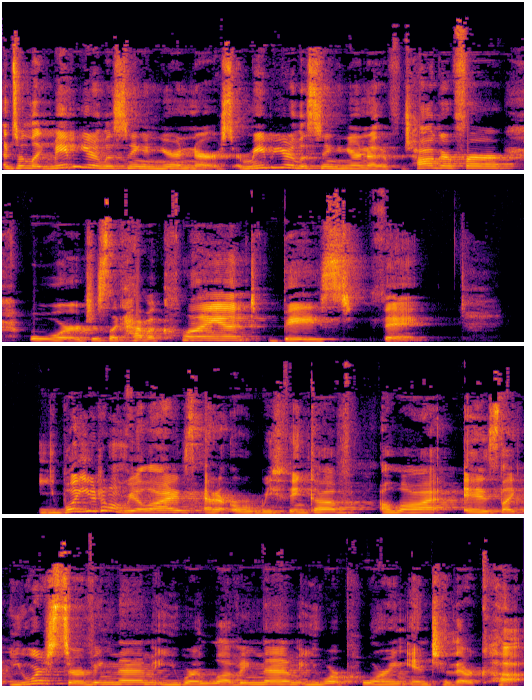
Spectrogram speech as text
And so like maybe you're listening and you're a nurse, or maybe you're listening and you're another photographer, or just like have a client based thing. What you don't realize or we think of a lot is like you are serving them, you are loving them, you are pouring into their cup.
